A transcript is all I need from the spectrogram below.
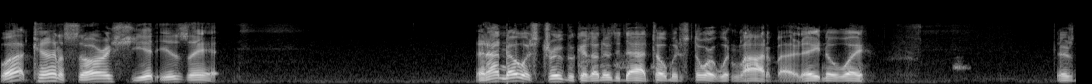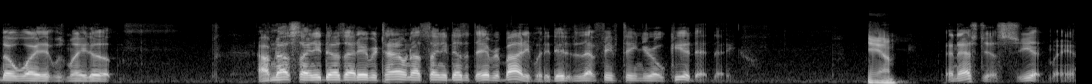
What kind of sorry shit is that? And I know it's true because I knew the guy told me the story wouldn't lie about it. There ain't no way. There's no way it was made up. I'm not saying he does that every time. I'm not saying he does it to everybody, but he did it to that 15 year old kid that day. Yeah. And that's just shit, man.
